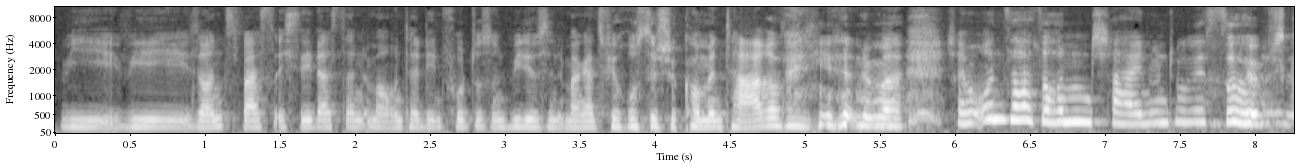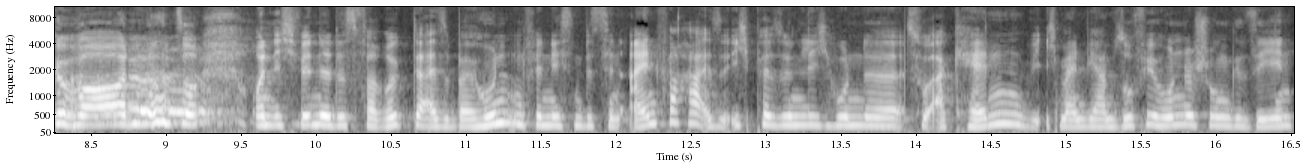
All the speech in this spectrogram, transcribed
wie, wie sonst was. Ich sehe das dann immer unter den Fotos und Videos sind immer ganz viel russische Kommentare, weil die dann immer schreiben, unser Sonnenschein und du bist so hübsch geworden geworden und so. Und ich finde das Verrückte, also bei Hunden finde ich es ein bisschen einfacher. Also ich persönlich Hunde zu erkennen. Ich meine, wir haben so viele Hunde schon gesehen.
